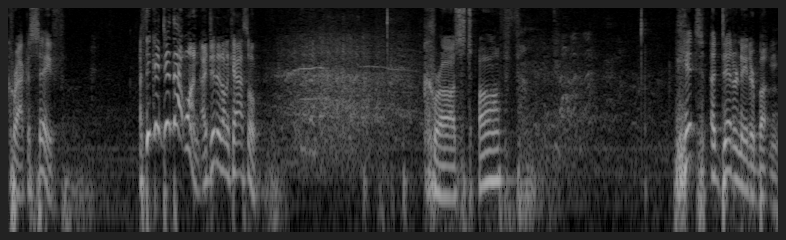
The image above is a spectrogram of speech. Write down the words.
Crack a safe. I think I did that one. I did it on Castle. Crossed off. Hit a detonator button.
